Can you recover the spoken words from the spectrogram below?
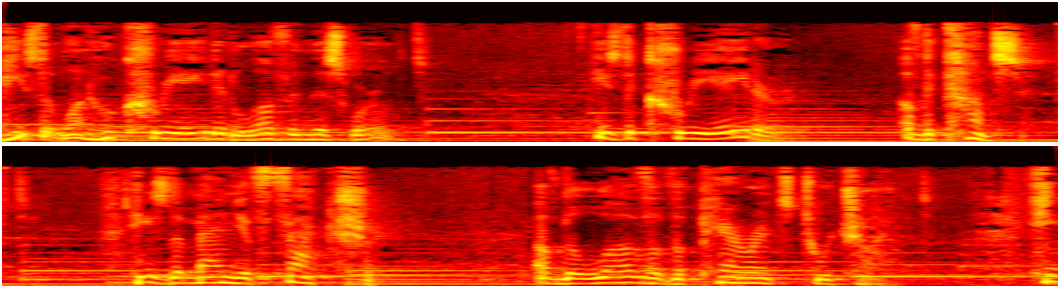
He's the one who created love in this world. He's the creator of the concept. He's the manufacturer of the love of a parent to a child. He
